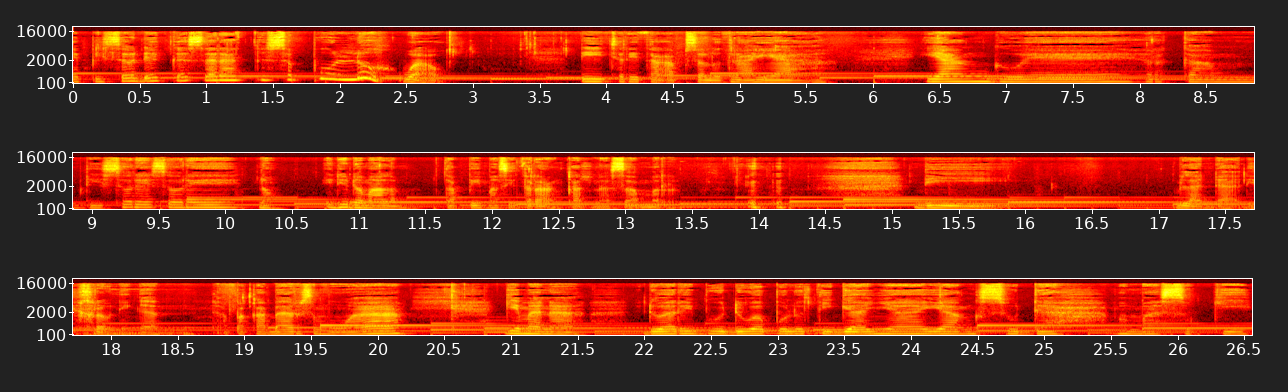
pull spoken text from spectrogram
episode ke-110. Wow, di cerita Absolut Raya Yang gue rekam di sore-sore. No, ini udah malam Tapi masih terang karena summer. Di Belanda, di Groningen. Apa kabar semua? Gimana? 2023-nya yang sudah memasuki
